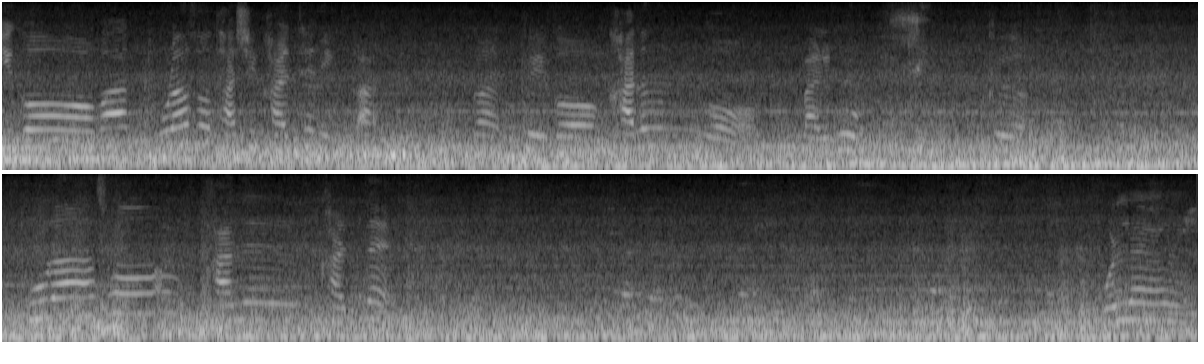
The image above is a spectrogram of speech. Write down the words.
이거가 돌아서 다시 갈 테니까 그러니까 그거 가는 거 말고 그 돌아서 가는 갈 때. 원래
